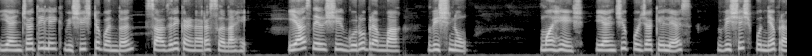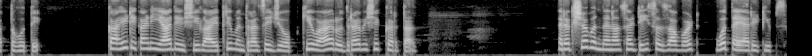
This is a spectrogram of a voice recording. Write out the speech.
यांच्यातील एक विशिष्ट बंधन साजरे करणारा सण आहे. याच दिवशी गुरु ब्रह्मा विष्णू महेश यांची पूजा केल्यास विशेष पुण्य प्राप्त होते. काही ठिकाणी या दिवशी गायत्री मंत्राचे जप किंवा रुद्राभिषेक करतात. रक्षाबंधनासाठी सजावट व तयारी टिप्स.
